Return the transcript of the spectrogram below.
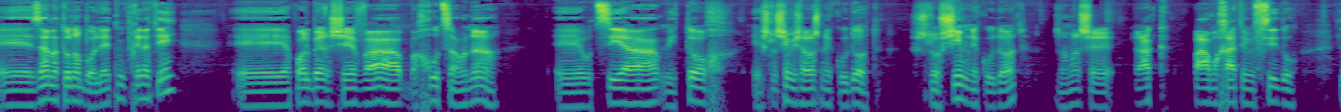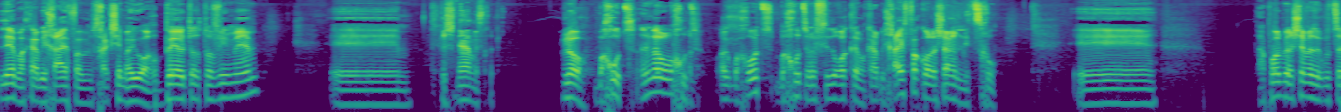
אה, זה הנתון הבולט מבחינתי. אה, הפועל באר שבע בחוץ העונה אה, הוציאה מתוך אה, 33 נקודות, 30 נקודות. זה אומר שרק פעם אחת הם הפסידו למכבי חיפה במשחק שהם היו הרבה יותר טובים מהם. אה, בשני המשחקים. לא, בחוץ, אני מדבר בחוץ, רק בחוץ, בחוץ הם הפסידו רק למכבי חיפה, כל השאר הם ניצחו. אה, הפועל באר שבע זו קבוצה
